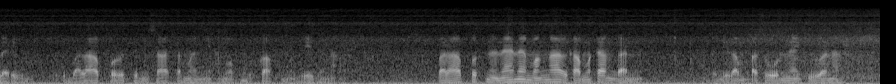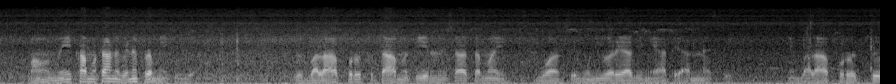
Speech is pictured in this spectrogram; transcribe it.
බැරි වුණේ. ඒ බලාපොරොත්තු නිසා තමයි මේ හැම දුකක්ම වේදනාව. බලාපොරොත්තු නෑ නෑ මං ආවේ කමටන් ගන්න. ගිලම්පස ඕනේ නැහැ කිව්වනම් මම මේ කමටහන වෙන ක්‍රමයකින් බලාපොරොත්තු තාම තියෙන නිසා තමයි වහන්සේ මුනිවරයාගෙන් එයාට යන්නේ නැත්තේ. මේ බලාපොරොත්තු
